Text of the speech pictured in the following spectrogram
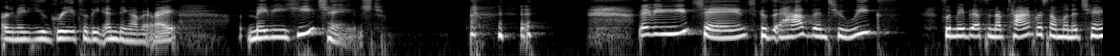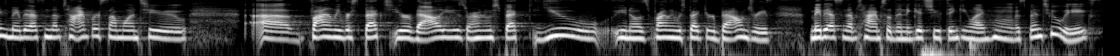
Or maybe you agreed to the ending of it, right? Maybe he changed, maybe he changed because it has been two weeks. So maybe that's enough time for someone to change. Maybe that's enough time for someone to uh, finally respect your values or respect you, you know, finally respect your boundaries. Maybe that's enough time. So then it gets you thinking like, hmm, it's been two weeks.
